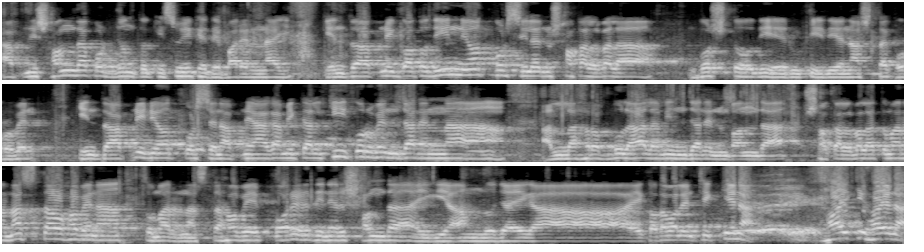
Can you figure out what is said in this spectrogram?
আপনি সন্ধ্যা পর্যন্ত কিছুই খেতে পারেন নাই। কিন্তু আপনি গতদিন নিয়ত করছিলেন, সকালবেলা গোস্ত দিয়ে, রুটি দিয়ে নাস্তা করবেন। কিন্তু আপনি নিয়ত করছেন, আপনি আগামীকাল কি করবেন জানেন না। আল্লাহ রব্বুল আলমিন জানেন, বান্দা, সকালবেলা তোমার নাস্তাও হবে না, তোমার নাস্তা হবে পরের দিনের সন্ধ্যায় গিয়ে অন্য জায়গায়। কথা বলেন ঠিক কি না হয় কি হয় না?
